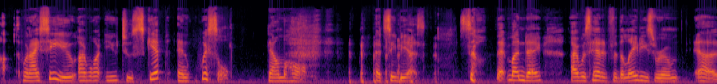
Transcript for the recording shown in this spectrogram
uh, when I see you, I want you to skip and whistle down the hall at CBS." So that Monday, I was headed for the ladies' room uh,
